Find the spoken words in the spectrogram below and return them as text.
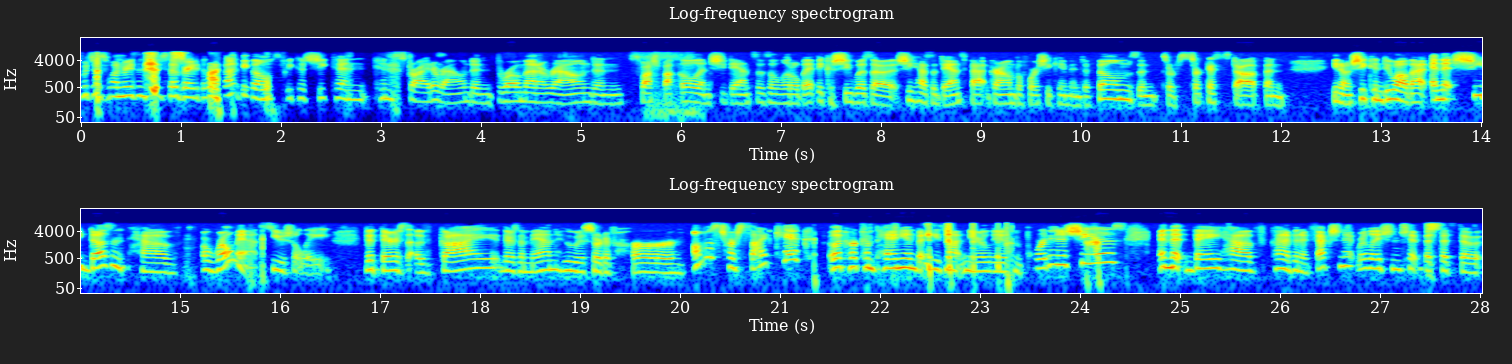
which is one reason she's so great at the stunt films because she can can stride around and throw men around and swashbuckle and she dances a little bit because she was a she has a dance background before she came into films and sort of circus stuff and you know she can do all that and that she doesn't have a romance usually that there's a guy there's a man who is sort of her almost her sidekick like her companion but he's not nearly as important as she is and that they have kind of an affectionate relationship but that the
